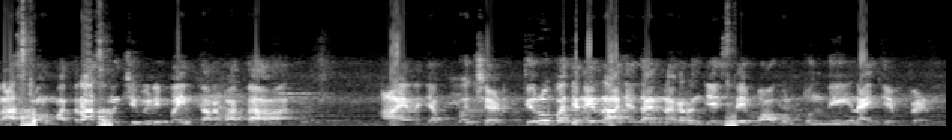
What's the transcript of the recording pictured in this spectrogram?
రాష్ట్రం మద్రాసు నుంచి విడిపోయిన తర్వాత చెప్పుకొచ్చాడు తిరుపతిని రాజధాని నగరం చేస్తే బాగుంటుంది అని ఆయన చెప్పాడు.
